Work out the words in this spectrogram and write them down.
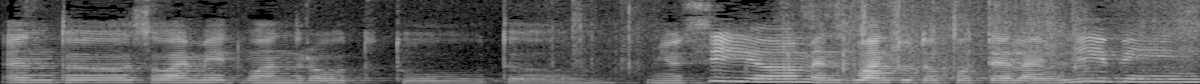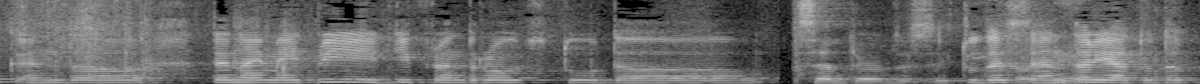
and uh, so I made one road to the museum and one to the hotel I'm living, and uh, then I made three different roads to the center of the city. to the center, yeah, to the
